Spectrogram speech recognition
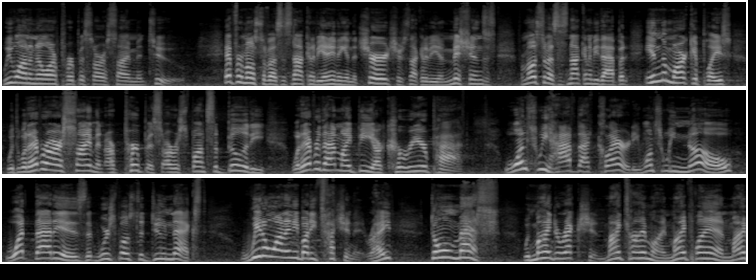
we want to know our purpose, our assignment too. And for most of us, it's not going to be anything in the church, or it's not going to be in missions. For most of us, it's not going to be that. But in the marketplace, with whatever our assignment, our purpose, our responsibility, whatever that might be, our career path, once we have that clarity, once we know what that is that we're supposed to do next, we don't want anybody touching it, right? Don't mess with my direction, my timeline, my plan, my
